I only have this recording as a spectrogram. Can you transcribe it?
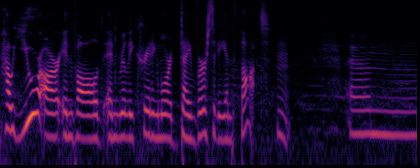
how you are involved in really creating more diversity in thought. Um,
